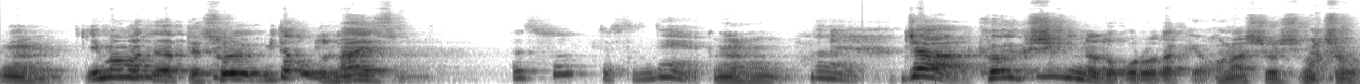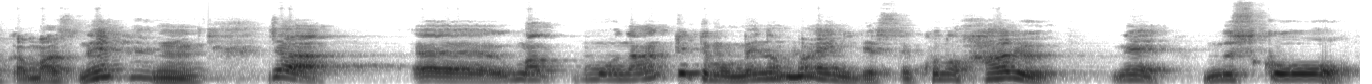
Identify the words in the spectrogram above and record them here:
うん。今までだってそれ見たことないですもん。そうですね。うんうん、はい。じゃあ、教育資金のところだけお話をしましょうか、まずね。はいうん、じゃあ、えーまあ、もうなんといっても目の前にですね、この春、ね、息子を、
